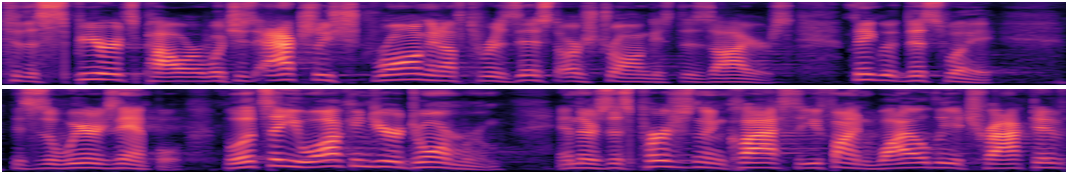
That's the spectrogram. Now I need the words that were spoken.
to the Spirit's power, which is actually strong enough to resist our strongest desires. Think of it this way this is a weird example, but let's say you walk into your dorm room and there's this person in class that you find wildly attractive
